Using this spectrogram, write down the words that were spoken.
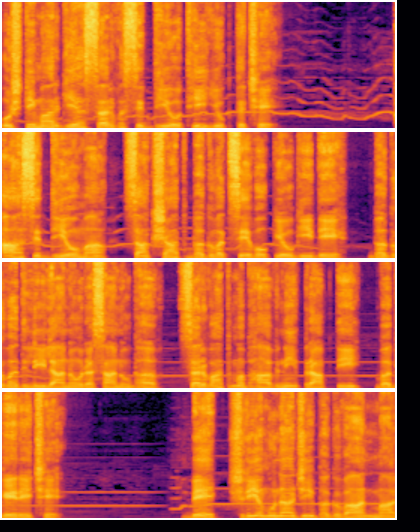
પુષ્ટિમાર્ગીય સર્વ સિદ્ધિઓથી યુક્ત છે. આ સિદ્ધિઓમાં સાક્ષાત ભગવત સેવોપયોગી દેહ, ભગવદ લીલાનો રસાનુભવ સર્વાત્મ ભાવની પ્રાપ્તિ વગેરે છે. બે શ્રી યમુનાજી ભગવાનમાં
